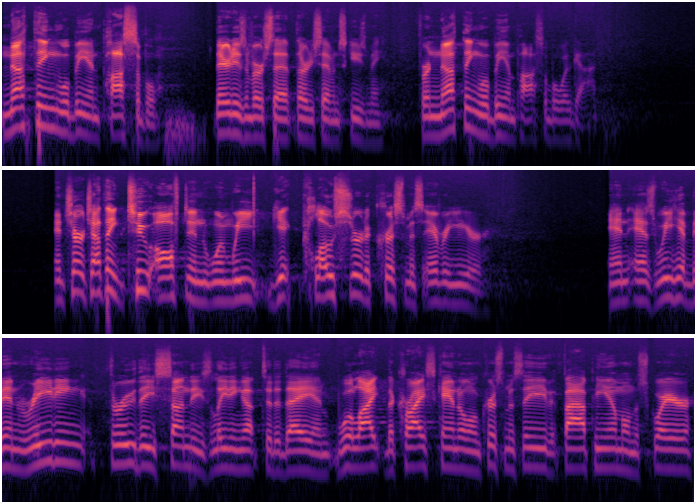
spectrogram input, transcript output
Nothing will be impossible. There it is in verse 37, excuse me. For nothing will be impossible with God. And, church, I think too often when we get closer to Christmas every year, and as we have been reading through these Sundays leading up to today, and we'll light the Christ candle on Christmas Eve at 5 p.m. on the square.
